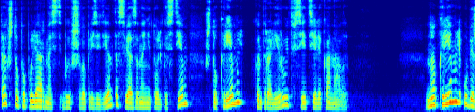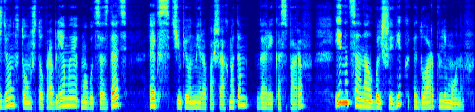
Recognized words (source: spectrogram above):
так что популярность бывшего президента связана не только с тем, что Кремль контролирует все телеканалы. Но Кремль убежден в том, что проблемы могут создать экс-чемпион мира по шахматам Гарри Каспаров и национал-большевик Эдуард Лимонов.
